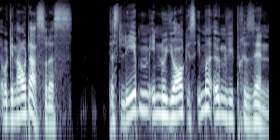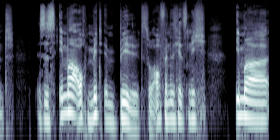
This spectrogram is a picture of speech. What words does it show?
aber genau das, so das, das Leben in New York ist immer irgendwie präsent. Es ist immer auch mit im Bild, so auch wenn es jetzt nicht immer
